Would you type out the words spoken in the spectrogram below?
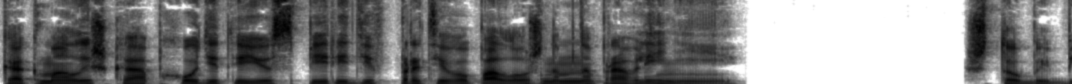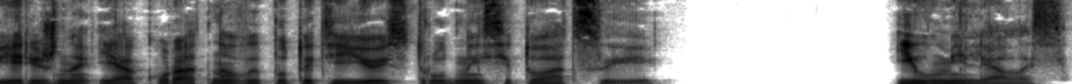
как малышка обходит ее спереди в противоположном направлении, чтобы бережно и аккуратно выпутать ее из трудной ситуации, и умилялась.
